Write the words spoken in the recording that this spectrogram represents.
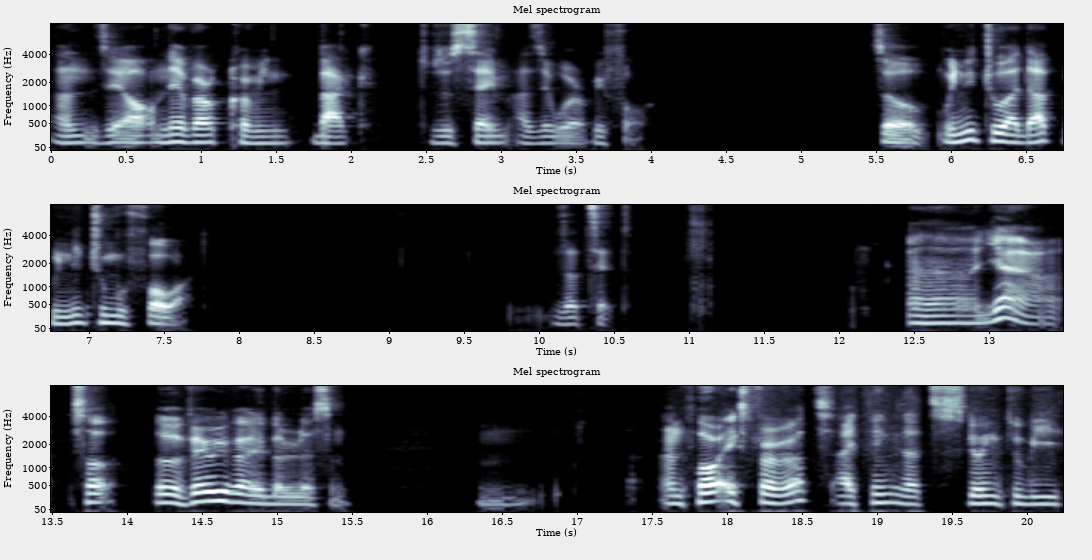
and they are never coming back to the same as they were before. So we need to adapt, we need to move forward. That's it. Uh, yeah, so, so a very valuable lesson. Mm. And for extroverts, I think that's going to be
